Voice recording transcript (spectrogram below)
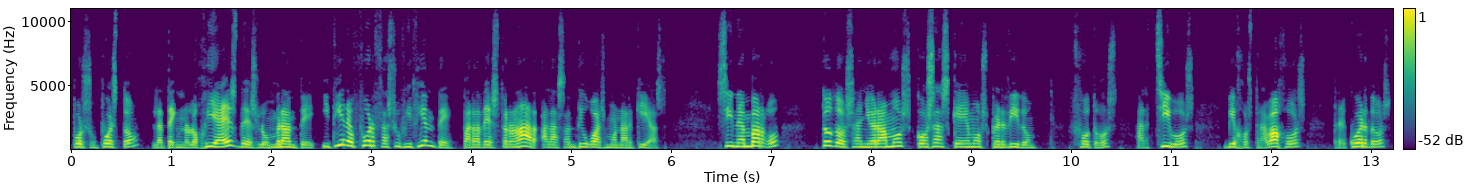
Por supuesto, la tecnología es deslumbrante y tiene fuerza suficiente para destronar a las antiguas monarquías. Sin embargo, todos añoramos cosas que hemos perdido, fotos, archivos, viejos trabajos, recuerdos,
